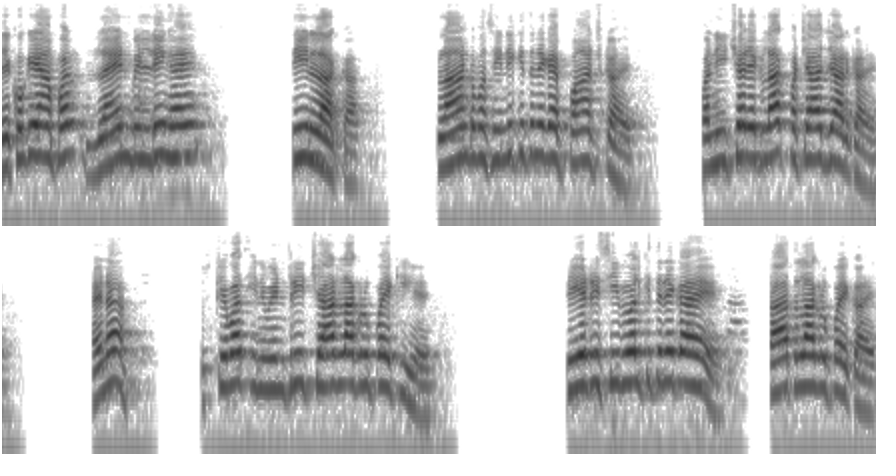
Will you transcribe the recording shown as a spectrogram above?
देखोगे यहाँ पर लैंड बिल्डिंग है, तीन लाख का। प्लांट मशीनरी कितने का है? पाँच का है। फर्नीचर एक लाख पचास हज़ार का है। है ना? उसके बाद इन्वेंट्री चार लाख रुपए की है। ट्रेड रिसीवेबल कितने का है? सात लाख रुपए का है।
